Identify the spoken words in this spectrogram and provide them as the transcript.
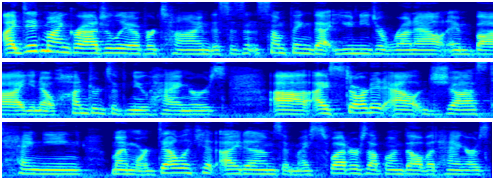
I did mine gradually over time. This isn't something that you need to run out and buy, you know, hundreds of new hangers. Uh, I started out just hanging my more delicate items and my sweaters up on velvet hangers.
